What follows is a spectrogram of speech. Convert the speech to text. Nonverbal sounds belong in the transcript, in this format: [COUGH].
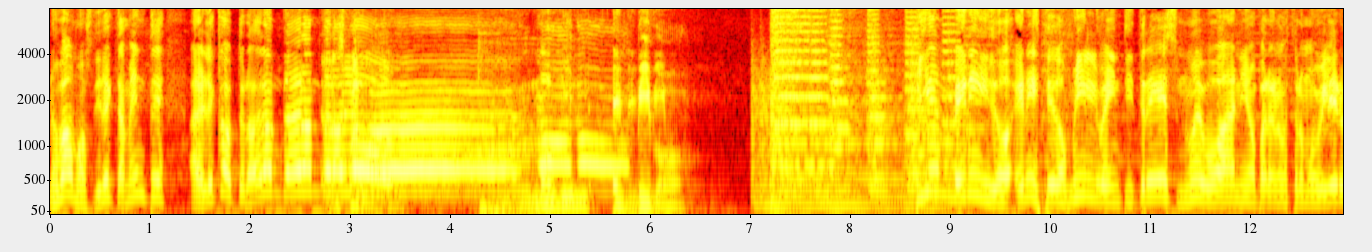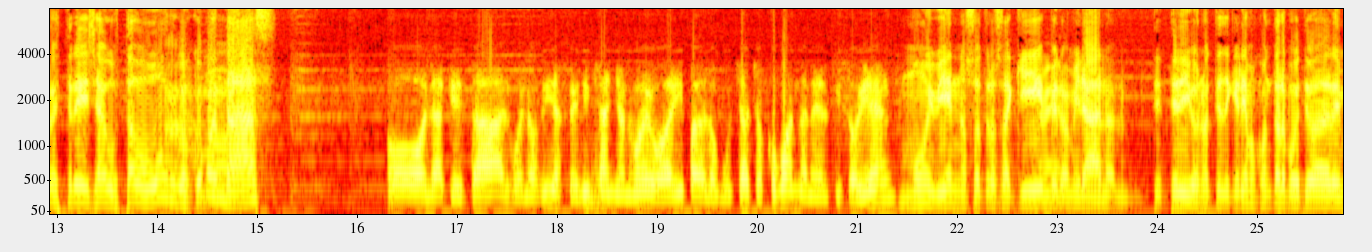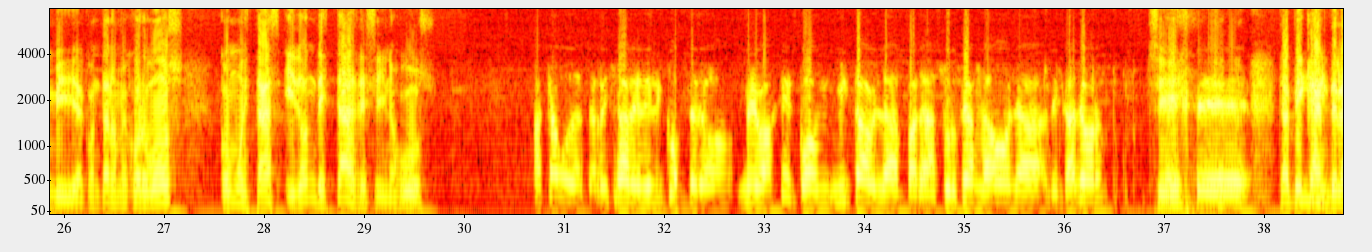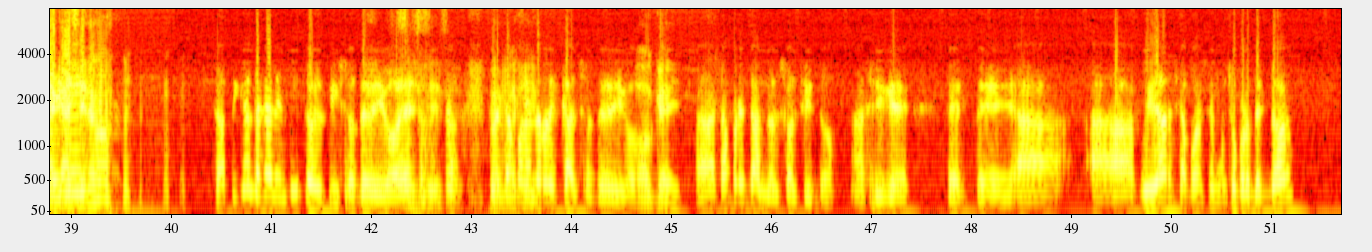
nos vamos directamente al helicóptero. ¡Adelante, adelante, el avión! Móvil en vivo. Bienvenido en este 2023, nuevo año para nuestro mobiliero estrella, Gustavo Burgos. ¿Cómo andás? Hola, ¿qué tal? Buenos días, feliz año nuevo ahí para los muchachos. ¿Cómo andan en el piso? ¿Bien? Muy bien, nosotros aquí, pero mirá, no- te, te digo, no te queremos contar porque te va a dar envidia. Contanos mejor vos cómo estás y dónde estás, decinos, Gus. Acabo de aterrizar el helicóptero, me bajé con mi tabla para surfear la ola de calor. Sí, Este, [LAUGHS] está picante la calle, ¿no? Está picante calentito el piso, te digo, ¿eh? Sí, sí, sí, [LAUGHS] no está para andar descalzo, te digo. Ok. Ah, está apretando el solcito. Así que este, a, a- a cuidarse, a ponerse mucho protector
